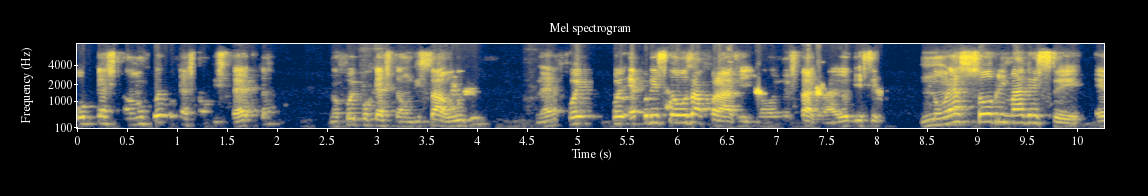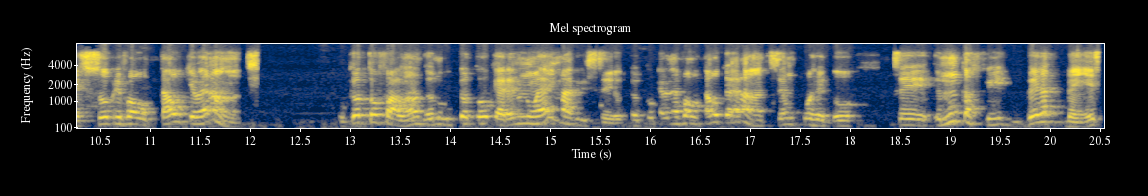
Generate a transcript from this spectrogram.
por questão, não foi por questão de estética, não foi por questão de saúde, né? Foi, foi é por isso que eu uso a frase no, no Instagram. Eu disse, não é sobre emagrecer, é sobre voltar ao que eu era antes. O que eu estou falando, eu, o que eu estou querendo não é emagrecer, o que eu estou querendo é voltar ao que eu era antes, ser um corredor você, eu nunca fiz, veja bem, esse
